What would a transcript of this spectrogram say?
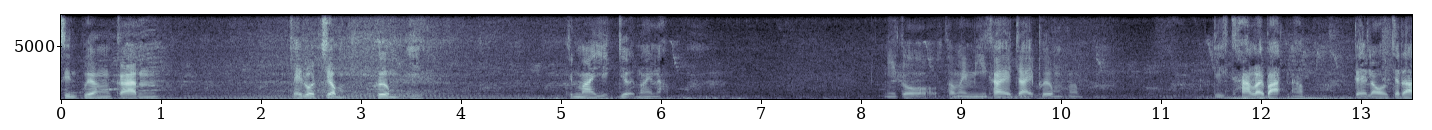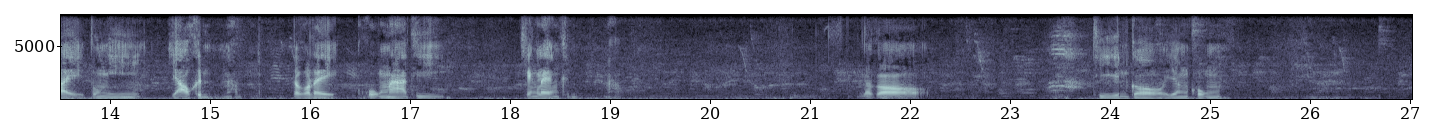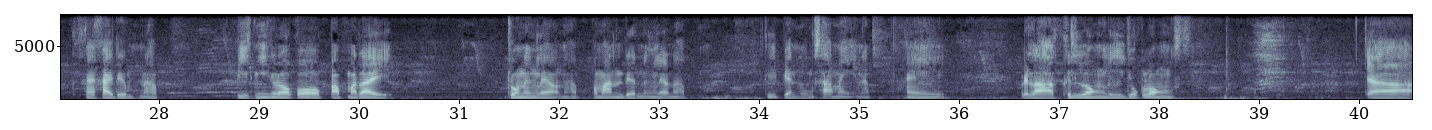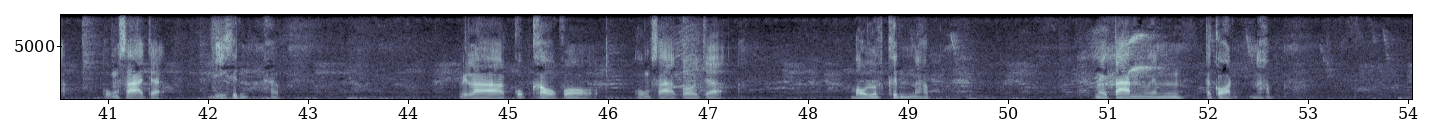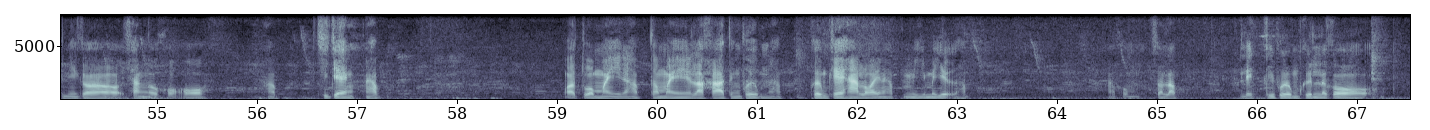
สิ้นเปลืองการใช้รถเชื่อมเพิ่มอีก ขึ้นมาอีกเยอะหน่อยนะครับ นี่ก็ทำให้มีค่าใช้จ่ายเพิ่มครับ อีกห้าร้อยบาทนะครับ แต่เราจะได้ตรงนี้ยาวขึ้นนะครับ แล้วก็ได้โค้งหน้าที่แข็งแรงขึ้นนะครับ แล้วก็ที่อื่นก็ยังคงคล้ายๆเดิมนะครับ ปีกนี้เราก็ปรับมาได้ช่วงหนึ่งแล้วนะครับ ประมาณเดือนหนึ่งแล้วนะครับ ที่เปลี่ยนองศาใหม่นะครับ ให้เวลาขึ้นล่องหรือยกล่อง จะองศาจะดีขึ้นครับ เวลากบเข้าก็องศาก็จะเบาลดขึ้นนะครับ ไม่ต้านเหมือนแต่ก่อนนะครับทีนี้ก็ช่างก็ขอครับชี้แจงนะครับ ว่าตัวใหม่นะครับทำไมราคาถึงเพิ่มนะครับ เพิ่มแค่ห้าร้อยนะครับ มีไม่เยอะครับครับผมสำหรับเหล็กที่เพิ่มขึ้นแล้วก็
